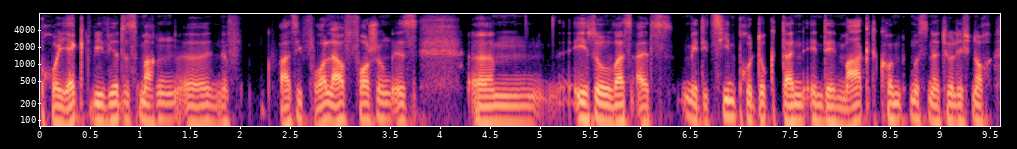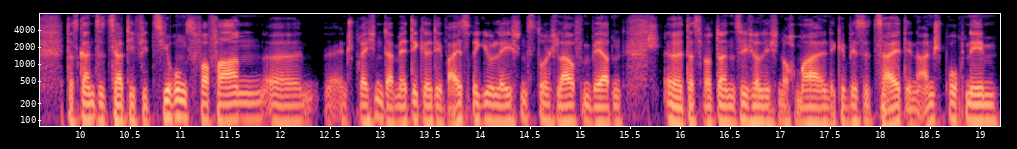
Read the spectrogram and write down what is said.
Projekt, wie wir das machen, äh, eine quasi Vorlaufforschung ist, ähm, eh so was als Medizinprodukt dann in den Markt kommt, muss natürlich noch das ganze Zertifizierungsverfahren äh, entsprechend der Medical Device Regulations durchlaufen werden. Äh, das wird dann sicherlich noch mal eine gewisse Zeit in Anspruch nehmen.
